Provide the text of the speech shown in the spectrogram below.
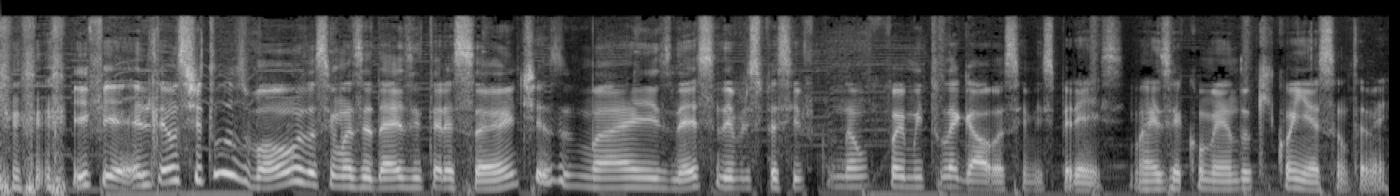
enfim, ele tem uns títulos bons, assim, umas ideias interessantes, mas nesse livro específico não foi muito legal, assim, a minha experiência. Mas recomendo que conheçam também.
